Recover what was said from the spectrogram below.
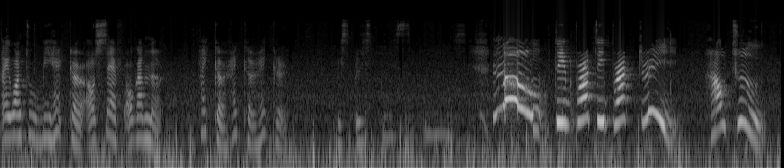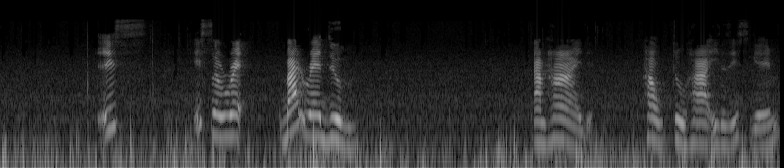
I want to be hacker or chef or gunner. Hacker, hacker, hacker. Please, please, please. No! Team Party Part 3! How to? It's, it's a red, bad resume. I'm hide. How to hide in this game?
